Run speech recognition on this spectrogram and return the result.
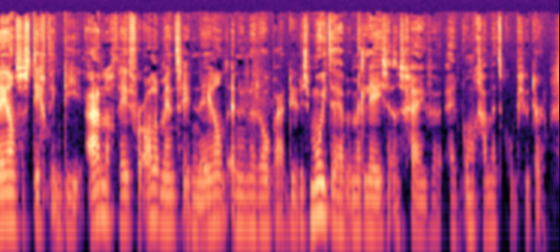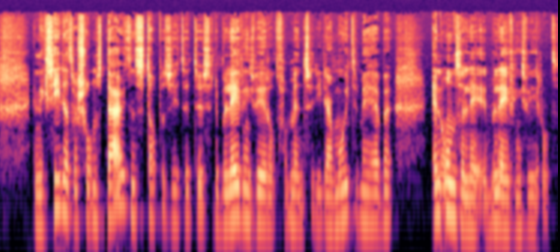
Nederlandse stichting die aandacht heeft voor alle mensen in Nederland en in Europa die dus moeite hebben met lezen en schrijven en omgaan met de computer. En ik zie dat er soms duizend stappen zitten tussen de belevingswereld van mensen die daar moeite mee hebben en onze belevingswereld.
